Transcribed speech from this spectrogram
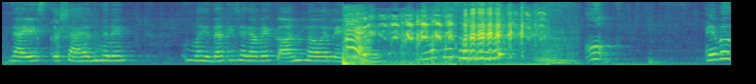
गाइस तो शायद मैंने मैदा की जगह पे कॉर्नफ्लावर ले लिया है. हे बघ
